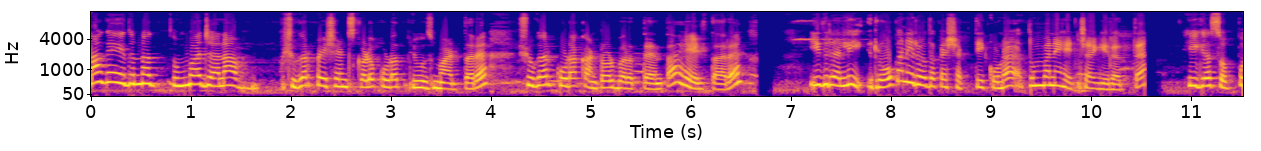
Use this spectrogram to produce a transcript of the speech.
ಹಾಗೆ ಇದನ್ನು ತುಂಬ ಜನ ಶುಗರ್ ಪೇಷಂಟ್ಸ್ಗಳು ಕೂಡ ಯೂಸ್ ಮಾಡ್ತಾರೆ. ಶುಗರ್ ಕೂಡ ಕಂಟ್ರೋಲ್ ಬರುತ್ತೆ ಅಂತ ಹೇಳ್ತಾರೆ. ಇದರಲ್ಲಿ ರೋಗ ನಿರೋಧಕ ಶಕ್ತಿ ಕೂಡ ತುಂಬಾ ಹೆಚ್ಚಾಗಿರುತ್ತೆ. ಈಗ ಸೊಪ್ಪು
